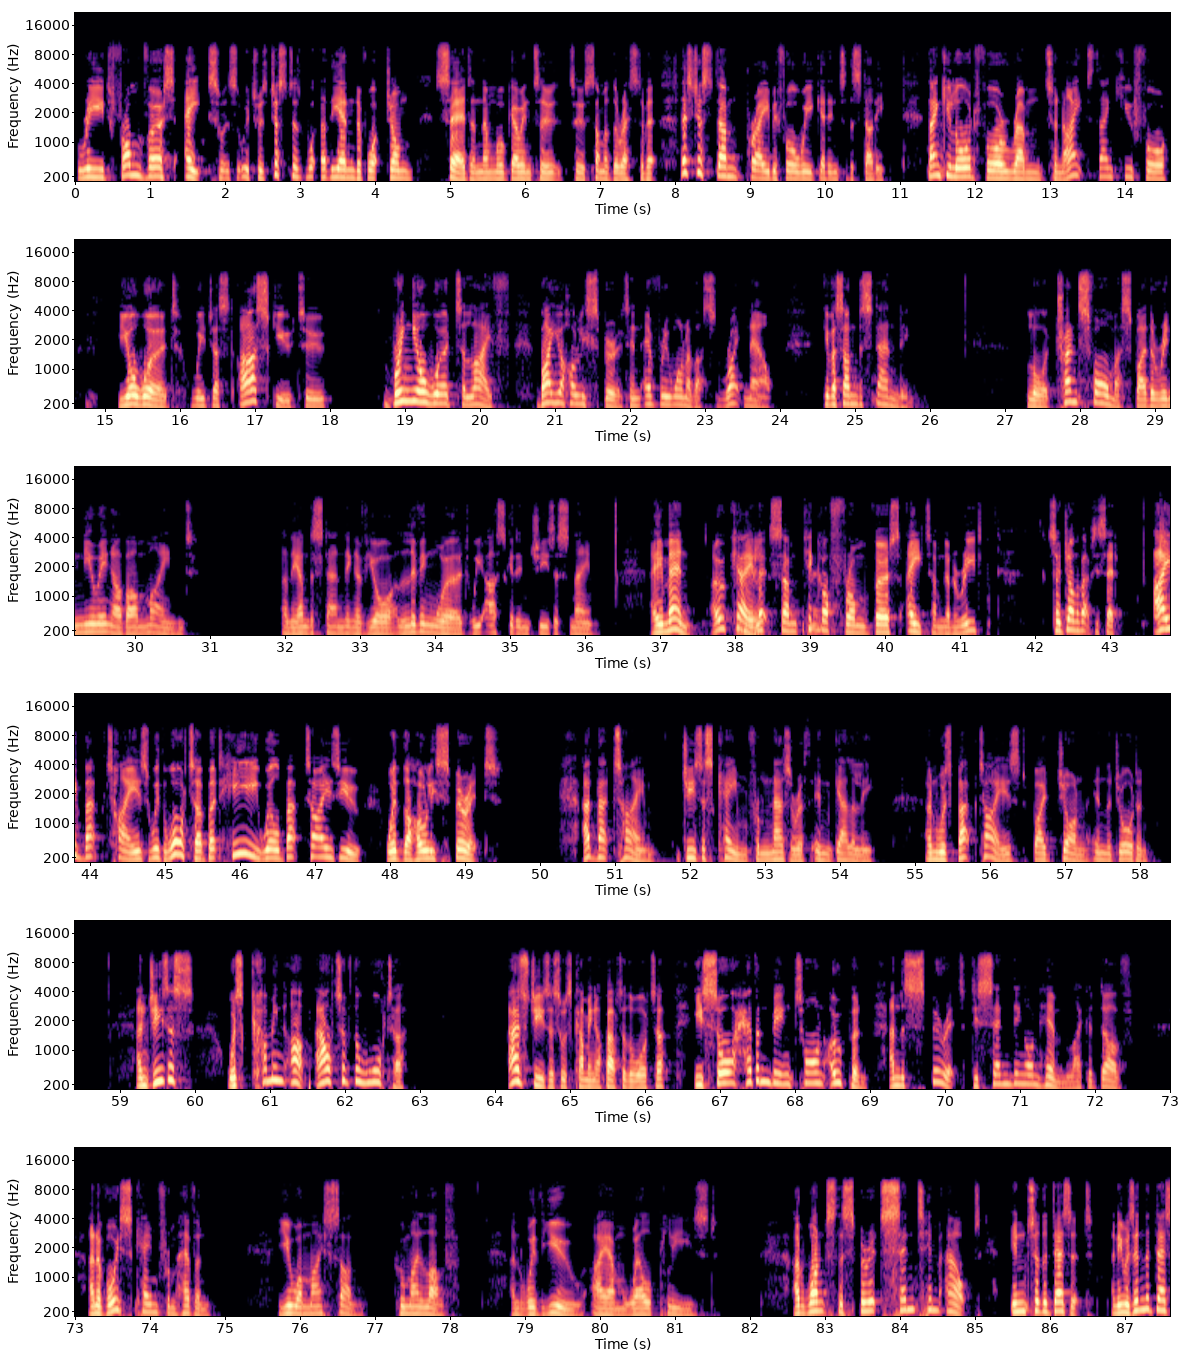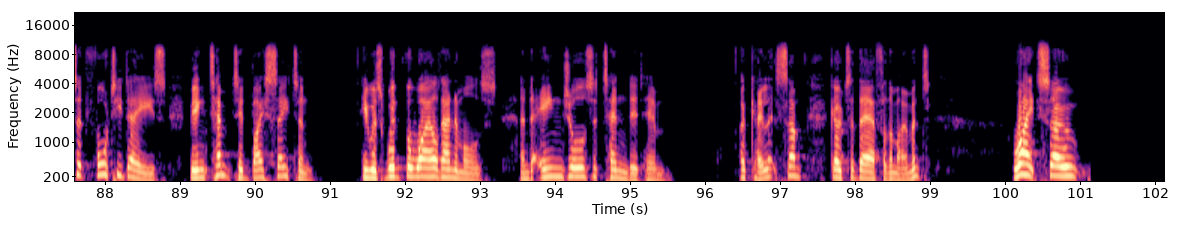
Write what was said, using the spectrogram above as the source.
read from verse 8, which was just at the end of what John said, and then we'll go into to some of the rest of it. Let's just um, pray before we get into the study. Thank you, Lord, for um, tonight. Thank you for your word. We just ask you to bring your word to life by your Holy Spirit in every one of us right now. Give us understanding Lord. Transform us by the renewing of our mind and the understanding of your living word. We ask it in Jesus' name. Amen. Okay, Amen. let's um, kick Amen. off from verse 8. I'm going to read. So, John the Baptist said, I baptize with water, but he will baptize you with the Holy Spirit. At that time, Jesus came from Nazareth in Galilee and was baptized by John in the Jordan. And Jesus was coming up out of the water. As Jesus was coming up out of the water, he saw heaven being torn open and the Spirit descending on him like a dove. And a voice came from heaven You are my Son, whom I love, and with you I am well pleased. At once the Spirit sent him out into the desert, and he was in the desert forty days, being tempted by Satan. He was with the wild animals, and angels attended him. Okay, let's um, go to there for the moment. Right, so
